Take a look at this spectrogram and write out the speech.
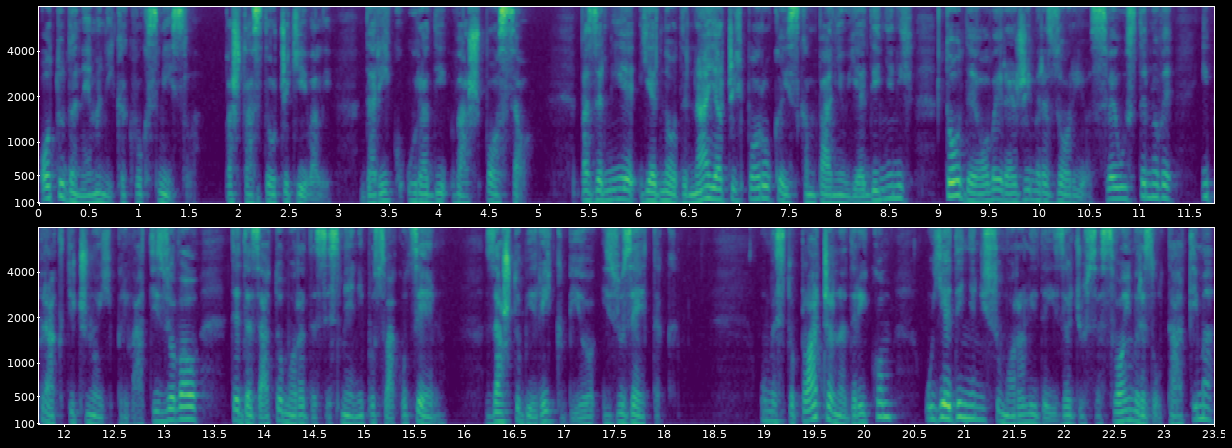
otuda nema nikakvog smisla. Pa šta ste očekivali? Da Rik uradi vaš posao. Pa zar nije jedna od najjačih poruka iz kampanje Ujedinjenih to da je ovaj režim razorio sve ustanove i praktično ih privatizovao, te da zato mora da se smeni po svaku cenu? Zašto bi Rik bio izuzetak? Umesto plača nad Rikom, Ujedinjeni su morali da izađu sa svojim rezultatima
